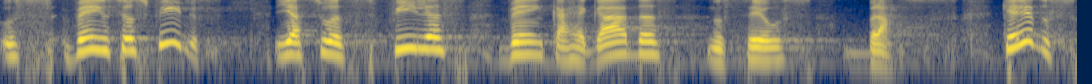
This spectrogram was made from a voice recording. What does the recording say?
os, vêm os seus filhos, e as suas filhas vêm carregadas nos seus braços. Queridos,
